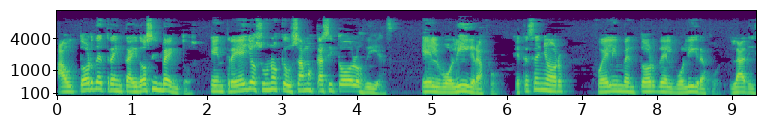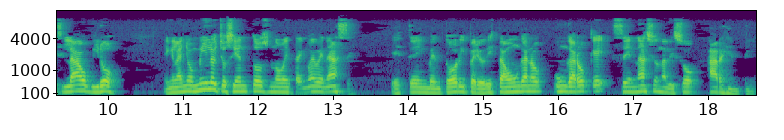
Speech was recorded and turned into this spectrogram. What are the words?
autor de 32 inventos, entre ellos uno que usamos casi todos los días, el bolígrafo. Este señor fue el inventor del bolígrafo, Ladislao Viró. En el año 1899 nace este inventor y periodista húngaro, húngaro que se nacionalizó argentino.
